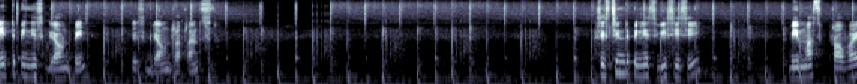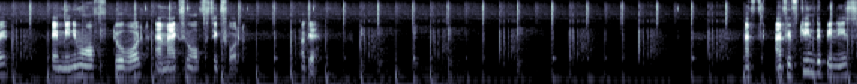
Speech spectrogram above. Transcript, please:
Eighth pin is ground pin. This ground referenced. Sixteenth pin is VCC. We must provide a minimum of 2 volt and maximum of 6 volt. Okay. And, and 15th pin is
